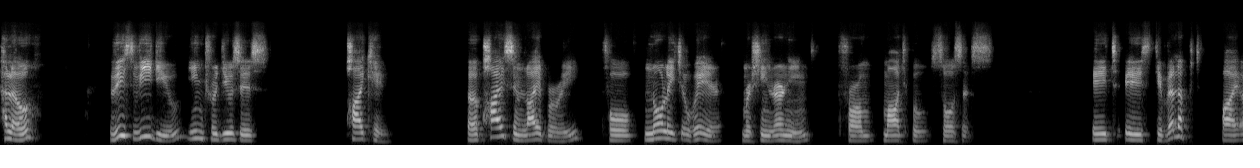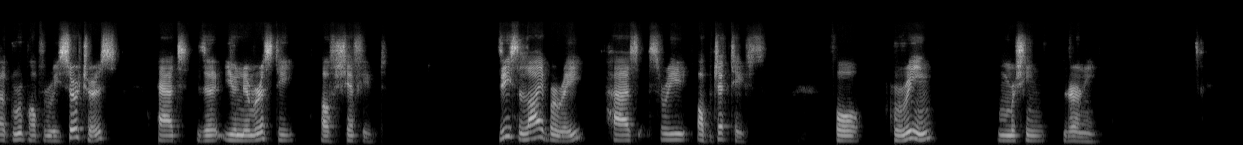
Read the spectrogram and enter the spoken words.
Hello, this video introduces PyKale, a Python library for knowledge-aware machine learning from multiple sources. It is developed by a group of researchers at the University of Sheffield. This library has three objectives for green machine learning.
